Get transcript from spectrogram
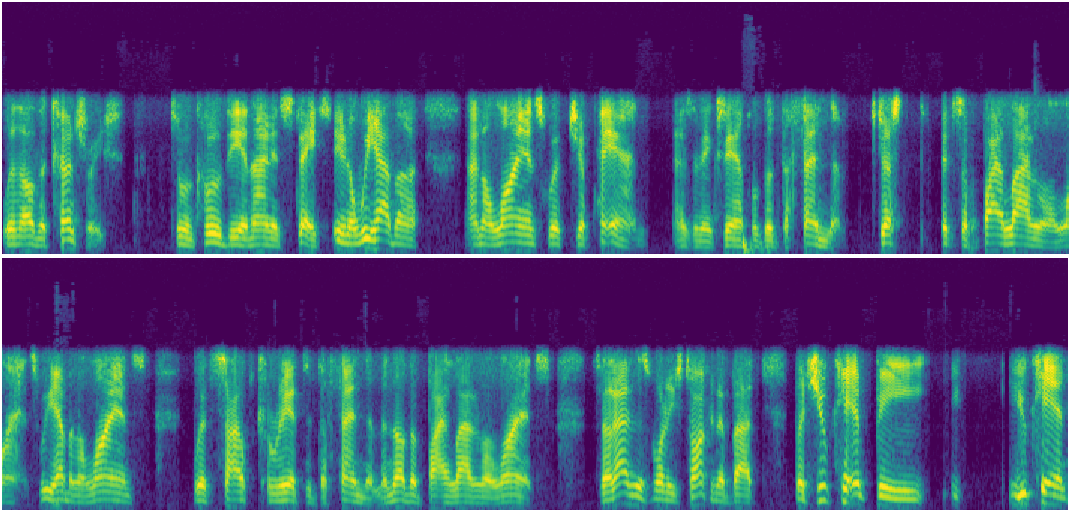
with other countries, to include the United States. You know, we have a an alliance with Japan, as an example, to defend them. Just it's a bilateral alliance. We have an alliance with South Korea to defend them, another bilateral alliance. So that is what he's talking about. But you can't be you can't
